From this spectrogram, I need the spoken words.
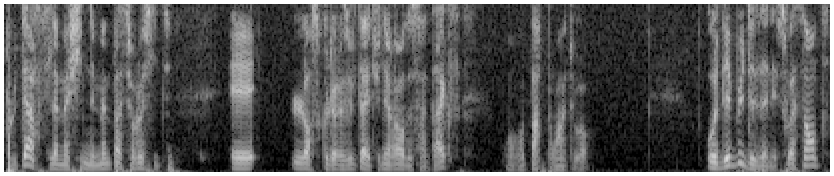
plus tard si la machine n'est même pas sur le site. Et lorsque le résultat est une erreur de syntaxe, on repart pour un tour. Au début des années 60,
